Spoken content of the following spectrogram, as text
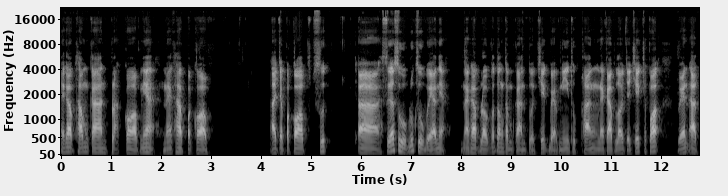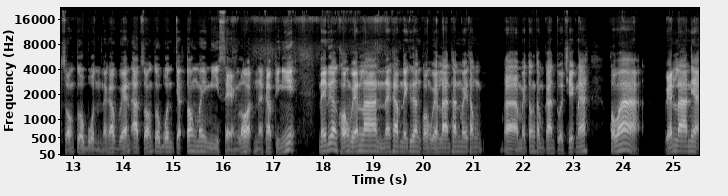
นะครับทำการประกอบเนี่ยนะครับประกอบ อาจจะประกอบชุดเสื้อสูบลูกสูบแหวนเนี่ยนะครับ เราก็ต้องทำการตรวจเช็คแบบนี้ทุกครั้งนะครับ เราจะเช็คเฉพาะแหวนอัด 2 ตัวบนนะครับ แหวนอัด 2 ตัวบนจะต้องไม่มีแสงรอดนะครับ ทีนี้ในเรื่องของแหวนลานนะครับ ในเรื่องของแหวนลานท่านไม่ต้องอ่าไม่ต้องทำการตรวจเช็คนะ เพราะว่าแหวนลานเนี่ย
